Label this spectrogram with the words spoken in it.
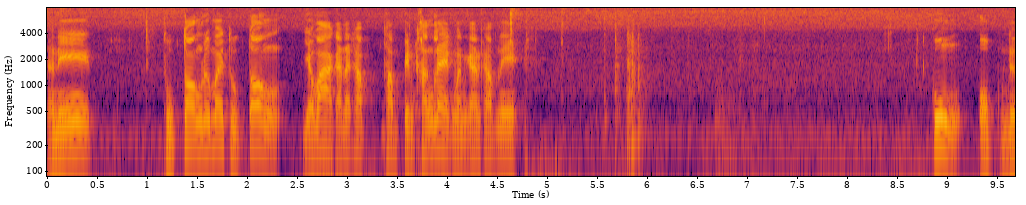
อันนี้ถูกต้องหรือไม่ถูกต้อง อย่าว่ากันนะครับทำเป็นครั้งแรกเหมือนกันครับนี่กุ้งอบเน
